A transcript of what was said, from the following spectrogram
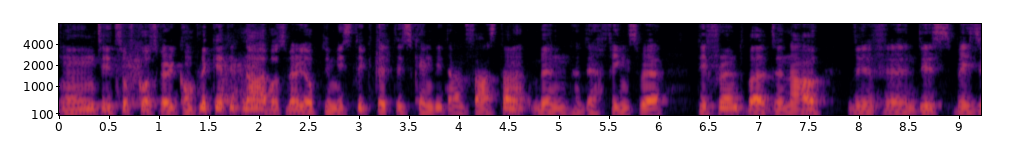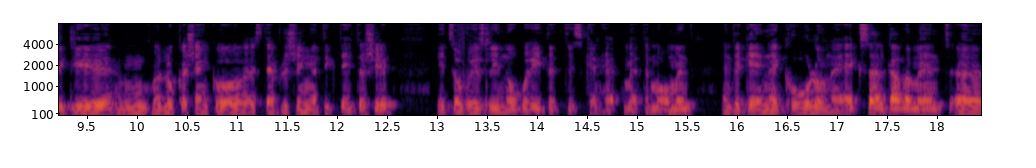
And it's, of course, very complicated now. I was very optimistic that this can be done faster when the things were different. But uh, now, with uh, this basically um, Lukashenko establishing a dictatorship, it's obviously no way that this can happen at the moment. and again a call on an exile government uh,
